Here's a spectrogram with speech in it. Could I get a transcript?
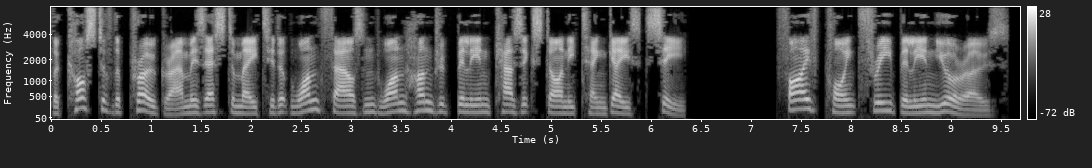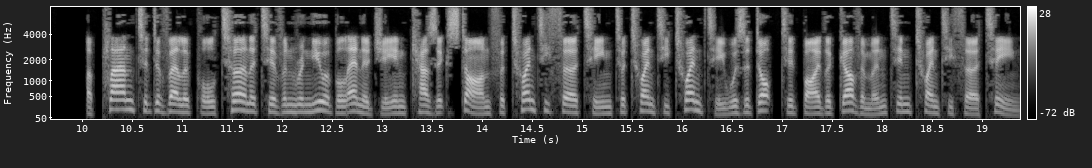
The cost of the program is estimated at 1,100 billion Kazakhstani tenges c. 5.3 billion euros. A plan to develop alternative and renewable energy in Kazakhstan for 2013 to 2020 was adopted by the government in 2013.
